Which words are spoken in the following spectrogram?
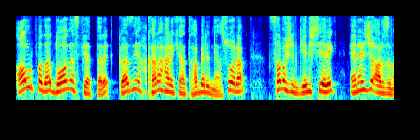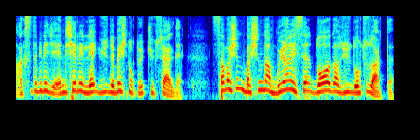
Avrupa'da doğalgaz fiyatları Gazi kara harekatı haberinden sonra savaşın genişleyerek enerji arzını aksatabileceği endişeleriyle %5.3 yükseldi. Savaşın başından bu yana ise doğalgaz %30 arttı.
